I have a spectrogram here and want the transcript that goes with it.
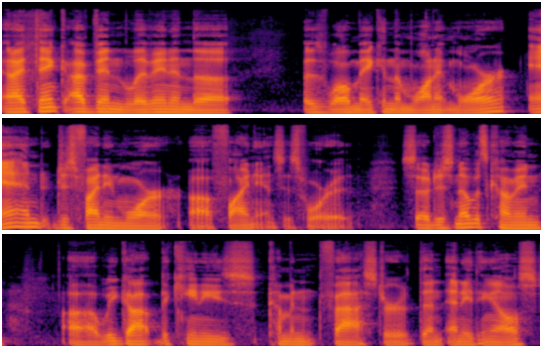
And I think I've been living in the as well, making them want it more, and just finding more uh, finances for it. So just know it's coming. Uh, we got bikinis coming faster than anything else.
